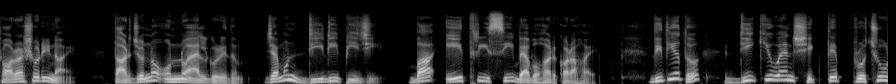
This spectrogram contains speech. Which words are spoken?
সরাসরি নয় তার জন্য অন্য অ্যালগোরিদম যেমন ডিডিপিজি বা এ সি ব্যবহার করা হয়। দ্বিতীয়ত ডিকিউএন শিখতে প্রচুর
